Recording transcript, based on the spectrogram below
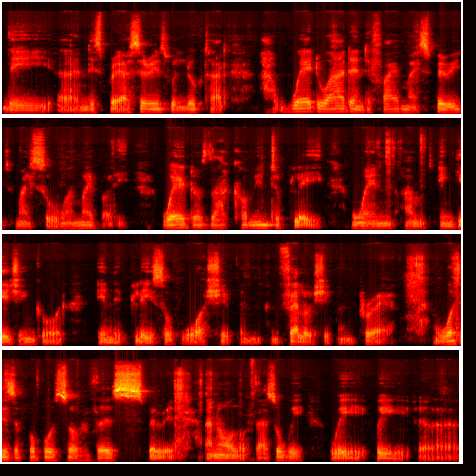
the uh, in this prayer series we looked at uh, where do I identify my spirit, my soul, and my body. Where does that come into play when I'm engaging God in the place of worship and, and fellowship and prayer? What is the purpose of the spirit and all of that? So we we we uh,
